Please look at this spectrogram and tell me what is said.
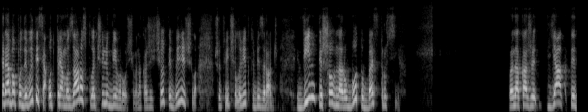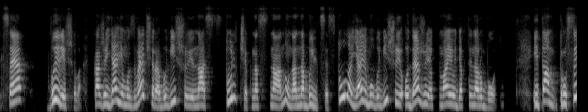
Треба подивитися, от прямо зараз плачу любі гроші. Вона каже, що ти вирішила, що твій чоловік тобі зраджує. Він пішов на роботу без трусів. Вона каже: Як ти це вирішила? Каже, я йому з вечора вивішую на стульчик, на, на, ну, на, на бильце стула, я йому вивішую одежу, яку має одягти на роботу. І там труси,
